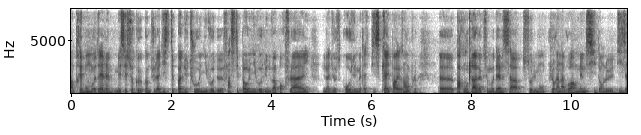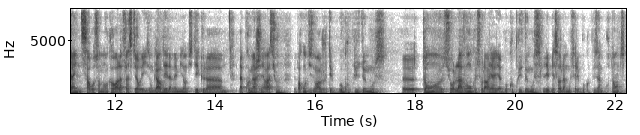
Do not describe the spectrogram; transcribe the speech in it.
un très bon modèle, mais c'est sûr que comme tu l'as dit, c'était pas du tout au niveau de, enfin c'était pas au niveau d'une Vaporfly, d'une Adios Pro, d'une Metaspeed Sky par exemple. Euh, par contre là avec ce modèle, ça a absolument plus rien à voir, même si dans le design ça ressemble encore à la Faster ils ont gardé la même identité que la, première génération, mais par contre ils ont ajouté beaucoup plus de mousse. Euh, tant sur l'avant que sur l'arrière, il y a beaucoup plus de mousse. L'épaisseur de la mousse, elle est beaucoup plus importante.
